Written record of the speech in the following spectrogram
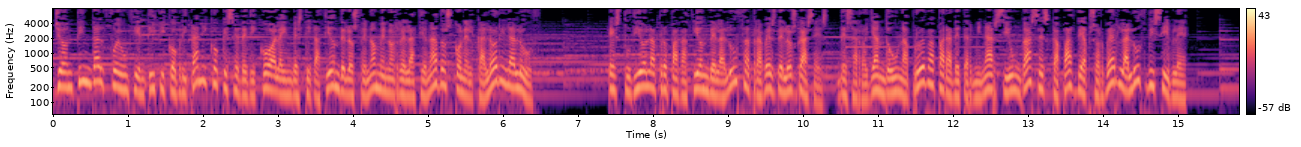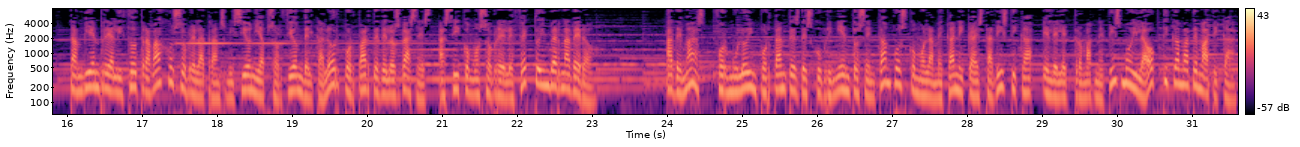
John Tyndall fue un científico británico que se dedicó a la investigación de los fenómenos relacionados con el calor y la luz. Estudió la propagación de la luz a través de los gases, desarrollando una prueba para determinar si un gas es capaz de absorber la luz visible. También realizó trabajos sobre la transmisión y absorción del calor por parte de los gases, así como sobre el efecto invernadero. Además, formuló importantes descubrimientos en campos como la mecánica estadística, el electromagnetismo y la óptica matemática.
